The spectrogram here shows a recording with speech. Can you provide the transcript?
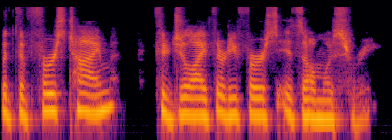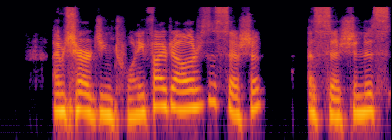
But the first time through July 31st, it's almost free. I'm charging $25 a session. A session is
